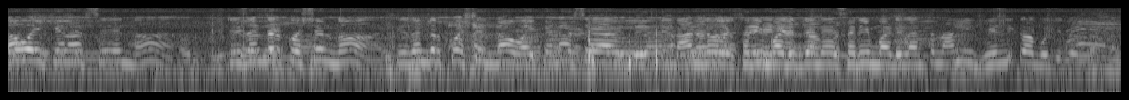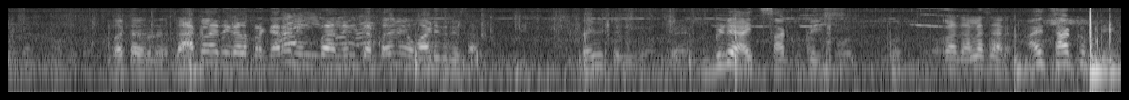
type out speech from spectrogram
no I cannot say no. It is under question no. It is under question. Now. I cannot say I- ನಾನು ಸರಿ ಮಾಡಿದ್ದೇನೆ ಸರಿ ಮಾಡಿಲ್ಲ ಅಂತ ನಾನು ಈಗ ಹೇಳಲಿಕ್ಕೆ ಆಗೋದಿಲ್ಲ ಈಗ. ಬಟ್ ದಾಖಲಾತಿಗಳ ಪ್ರಕಾರ ನಿಮ್ಮ ನಿಮ್ಮ ಕರ್ತವ್ಯ ನೀವು ಮಾಡಿದ್ರಿ ಸರ್. ದಯವಿಟ್ಟು ಈಗ. ಬಿಡಿ ಆಯ್ತು ಸಾಕು ಪ್ಲೀಸ್ ಅದಲ್ಲ ಸರ್. ಆಯ್ತು ಸಾಕು ಪ್ಲೀಸ್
